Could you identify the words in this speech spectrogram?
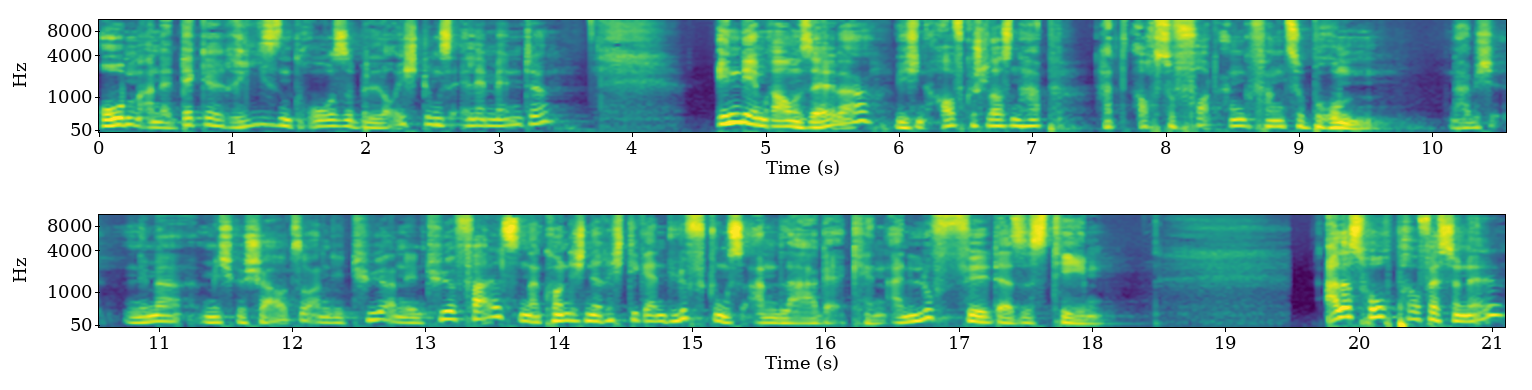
oben an der Decke riesengroße Beleuchtungselemente. In dem Raum selber, wie ich ihn aufgeschlossen habe, hat auch sofort angefangen zu brummen. Dann habe ich nimmer mich geschaut, so an die Tür, an den Türfalz, und dann konnte ich eine richtige Entlüftungsanlage erkennen, ein Luftfiltersystem. Alles hochprofessionell.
